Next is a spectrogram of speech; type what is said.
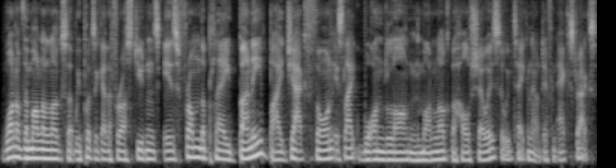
One of the monologues that we put together for our students is from the play Bunny by Jack Thorne. It's like one long monologue, the whole show is. So we've taken out different extracts.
